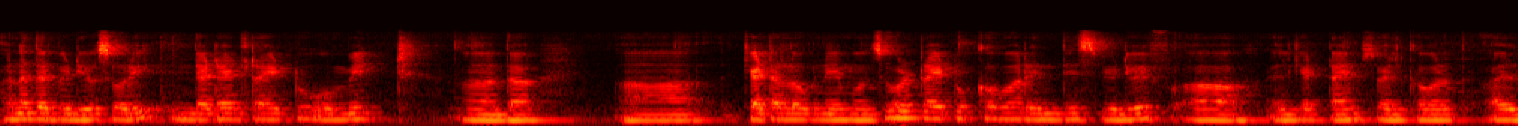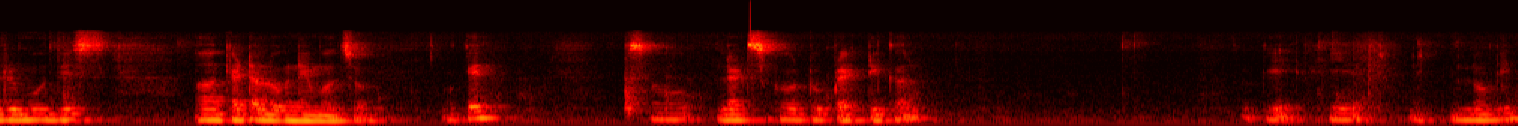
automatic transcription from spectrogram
another video sorry. In that i'll try to omit uh, the uh, catalog name also. I'll try to cover in this video if uh, I'll get time so I'll cover I'll remove this uh, catalog name also okay? So let's go to practical. Okay here login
